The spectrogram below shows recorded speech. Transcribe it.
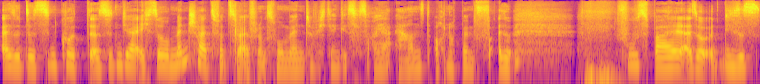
also das sind kurz, das sind ja echt so Menschheitsverzweiflungsmomente, wo ich denke, ist das euer Ernst? Auch noch beim, also Fußball, also dieses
